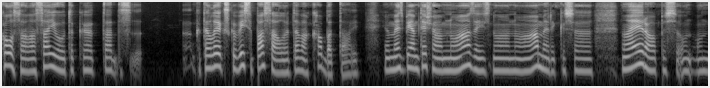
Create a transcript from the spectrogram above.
kolosālā sajūta, ka tādas ka tev liekas, ka visa pasaule ir tavā kabatā. Jo mēs bijām tiešām no Āzijas, no, no Amerikas, no Eiropas. Un, un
